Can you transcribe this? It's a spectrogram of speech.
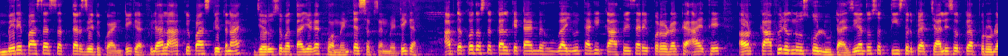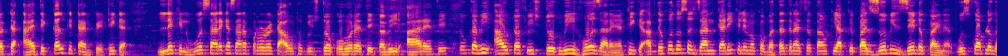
मेरे पास है सत्तर जेड क्वाइन, ठीक है? फ़िलहाल आपके पास कितना है? ज़रूर से बताइएगा कॉमेंट सेक्शन में, ठीक है? अब देखो दोस्तों, कल के टाइम में हुआ यूँ था कि काफ़ी सारे प्रोडक्ट आए थे और काफ़ी लोग ने उसको लूटा। जी हाँ दोस्तों, तीस रुपया, चालीस रुपया प्रोडक्ट आए थे कल के टाइम पे, ठीक है? लेकिन वो सारे का सारा प्रोडक्ट आउट ऑफ़ स्टॉक हो रहे थे, कभी आ रहे थे तो कभी आउट ऑफ़ स्टॉक भी हो जा रहे हैं, ठीक है? अब देखो दोस्तों, जानकारी के लिए मैं आपको बता देना चाहता हूँ कि आपके पास जो भी जेड कॉइन है, उसको आप लोग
